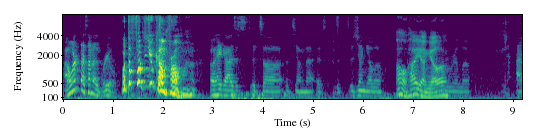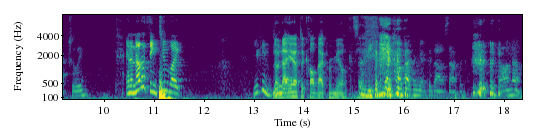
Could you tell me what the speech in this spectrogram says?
I wonder if that sounded real. What the fuck did you come from? Oh hey guys, it's it's uh it's young Nat it's it's, it's young yellow. Oh, hi, young yellow. real left. Actually. And another thing too, like you can do No, now that. you have to call back for meal because. come back from here because I don't stop it. I don't know.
